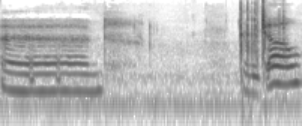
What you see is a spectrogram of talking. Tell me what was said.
and there we go.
